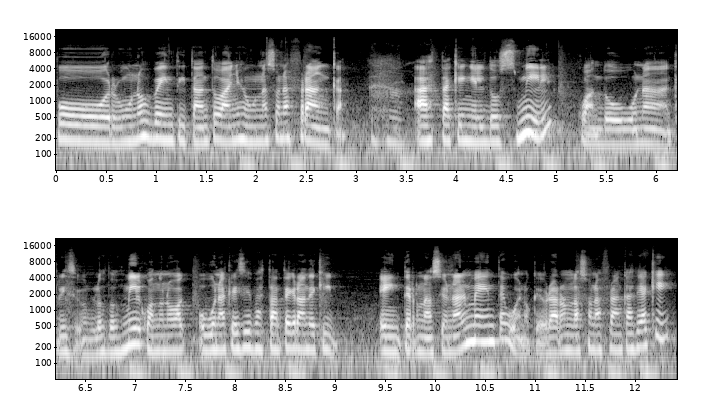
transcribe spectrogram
por unos veintitantos años en una zona franca hasta que en el 2000, cuando hubo una crisis, en los 2000, cuando hubo una crisis bastante grande aquí e internacionalmente, bueno, quebraron las zonas francas de aquí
